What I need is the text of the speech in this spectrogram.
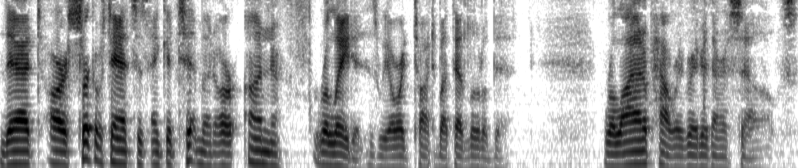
that our circumstances and contentment are unrelated, as we already talked about that a little bit. Rely on a power greater than ourselves.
